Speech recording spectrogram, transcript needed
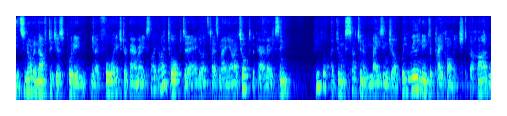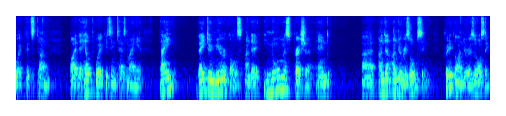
It's not enough to just put in, you know, four extra paramedics. Like I talked to Ambulance Tasmania, I talked to the paramedics, and people are doing such an amazing job. We really need to pay homage to the hard work that's done by the health workers in Tasmania. They they do miracles under enormous pressure and uh, under under resourcing, critical under resourcing.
